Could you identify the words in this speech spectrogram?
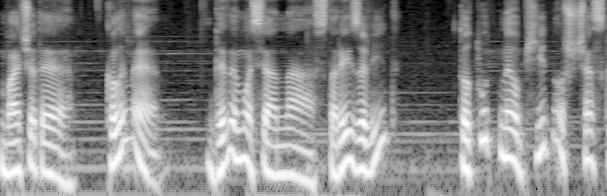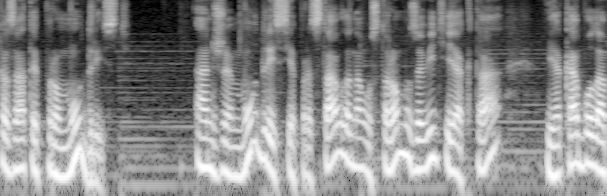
Бачите, коли ми дивимося на Старий Завіт, то тут необхідно ще сказати про мудрість. Адже мудрість є представлена у Старому Завіті як та, яка була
